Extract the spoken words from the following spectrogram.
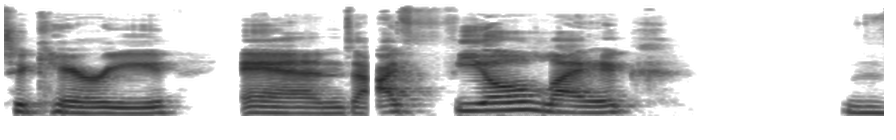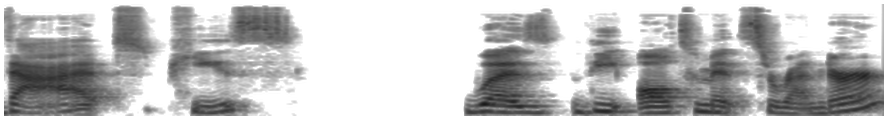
to carry and i feel like that piece was the ultimate surrender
